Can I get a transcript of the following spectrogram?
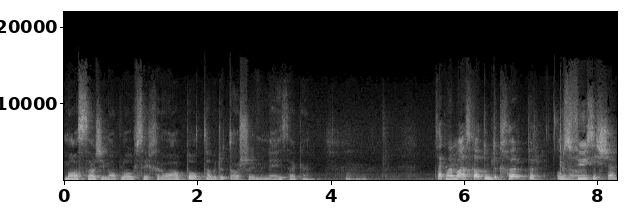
Massage im Ablauf sicher auch angeboten, aber du darfst schon immer Nein sagen. Sagen wir mal, es geht um den Körper, um das Genau. Physische.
